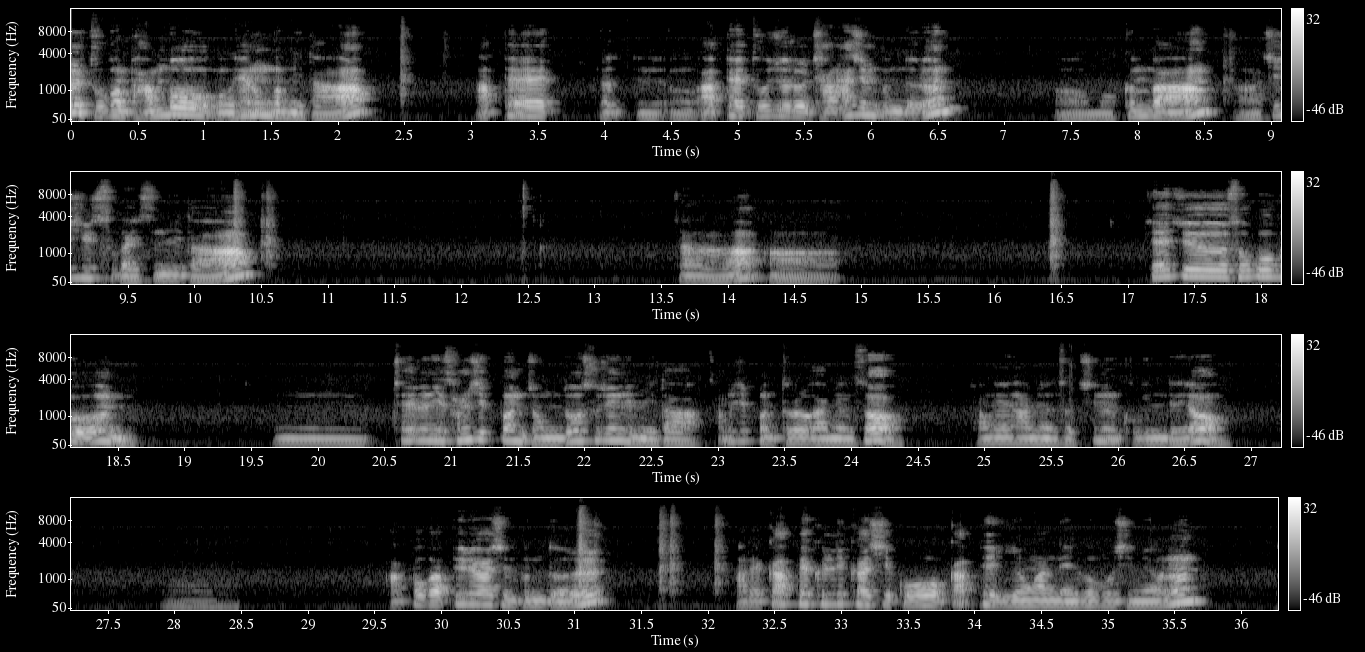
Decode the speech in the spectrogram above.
것을 두번 반복해 놓은 겁니다. 앞에 여- 어, 앞에 두 줄을 잘 하신 분들은 어, 뭐 금방 어, 치실 수가 있습니다. 자, 어, 재즈 소곡은 음, 체른이 30번 정도 수준입니다. 30번 들어가면서 병행하면서 치는 곡인데요. 어, 악보가 필요하신 분들 아래 카페 클릭하시고 카페 이용 안내 읽어보시면은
